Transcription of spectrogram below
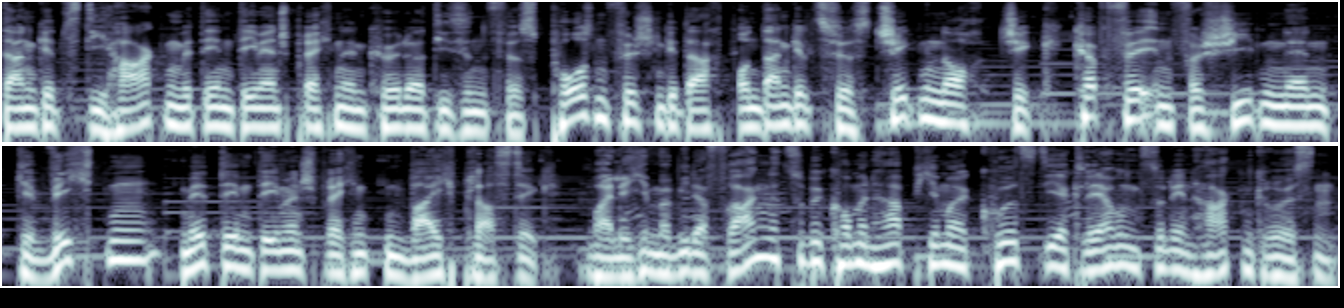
Dann gibt es die Haken mit dem dementsprechenden Köder, die sind fürs Posenfischen gedacht. Und dann gibt es fürs Chicken noch Chick-Köpfe in verschiedenen Gewichten mit dem dementsprechenden Weichplastik. Weil ich immer wieder Fragen dazu bekommen habe, hier mal kurz die Erklärung zu den Hakengrößen.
